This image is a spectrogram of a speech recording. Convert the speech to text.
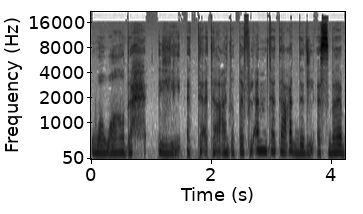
وواضح للتأتأة عند الطفل أم تتعدد الأسباب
